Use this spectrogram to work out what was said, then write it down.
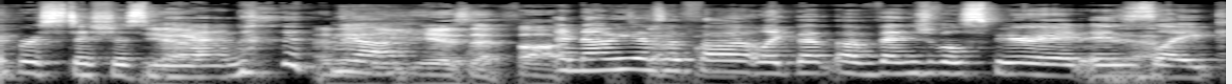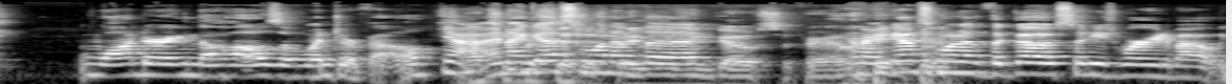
superstitious Yeah. man. And then Yeah. he, he has that thought. and now he It's has a funny. thought like that a vengeful spirit is Yeah. like wandering the halls of Winterfell. Yeah, Not and I guess one of he believes in the ghosts, apparently. and I guess one of the ghosts that he's worried about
